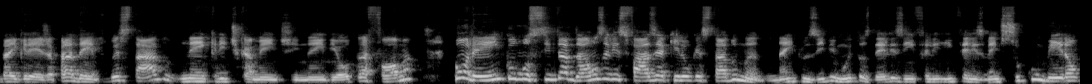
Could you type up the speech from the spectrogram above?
da igreja para dentro do Estado, nem criticamente, nem de outra forma, porém, como cidadãos, eles fazem aquilo que o Estado manda, né? Inclusive, muitos deles, infelizmente, sucumbiram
